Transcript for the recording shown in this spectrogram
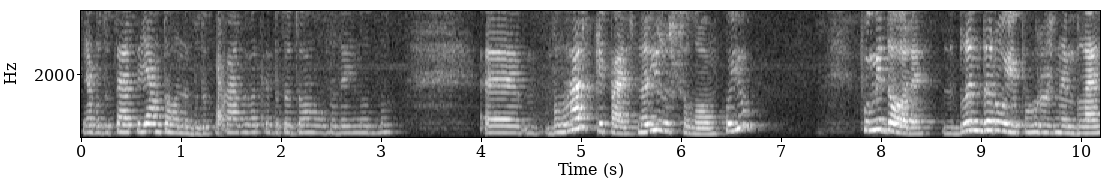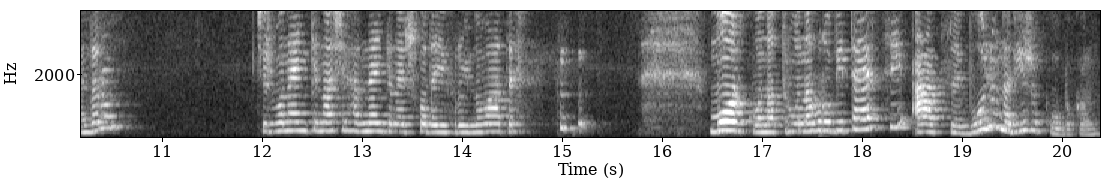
Я буду терти, я вам того не буду показувати, бо то довго буде і нудно. Е, Болгарський перець наріжу соломкою. Помідори зблендерую погружним блендером. Червоненькі наші гарненькі, навіть шкода їх руйнувати. Морку натру на грубій терці, а цибулю наріжу кубиком.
